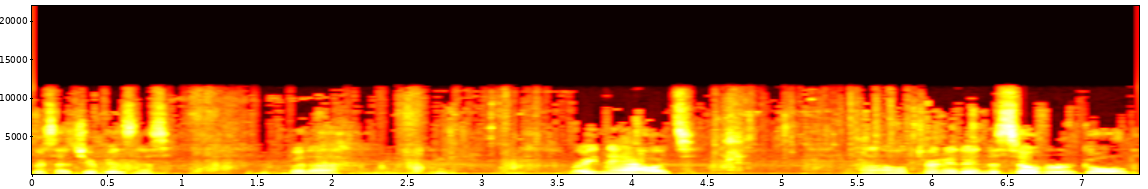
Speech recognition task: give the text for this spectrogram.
for such your business. But uh, right now, it's I don't turn it into silver or gold.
